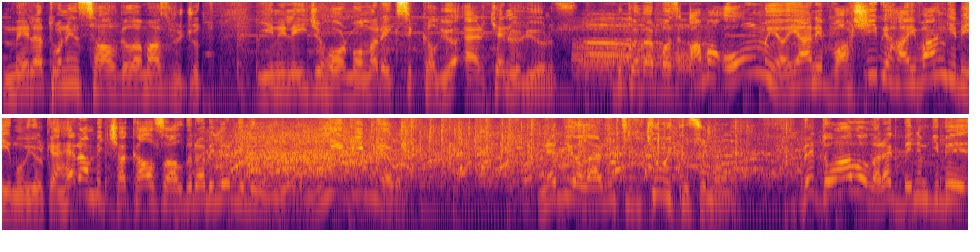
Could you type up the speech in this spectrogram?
melatonin salgılamaz vücut. Yenileyici hormonlar eksik kalıyor, erken ölüyoruz. Bu kadar basit ama olmuyor. Yani vahşi bir hayvan gibiyim uyurken. Her an bir çakal saldırabilir gibi uyuyorum. Niye bilmiyorum. Ne diyorlardı? Tilki uykusu mu? Ve doğal olarak benim gibi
